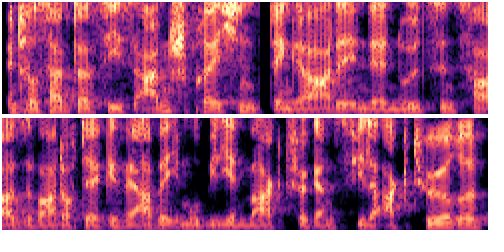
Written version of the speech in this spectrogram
Interessant, dass Sie es ansprechen, denn gerade in der Nullzinsphase war doch der Gewerbeimmobilienmarkt für ganz viele Akteure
